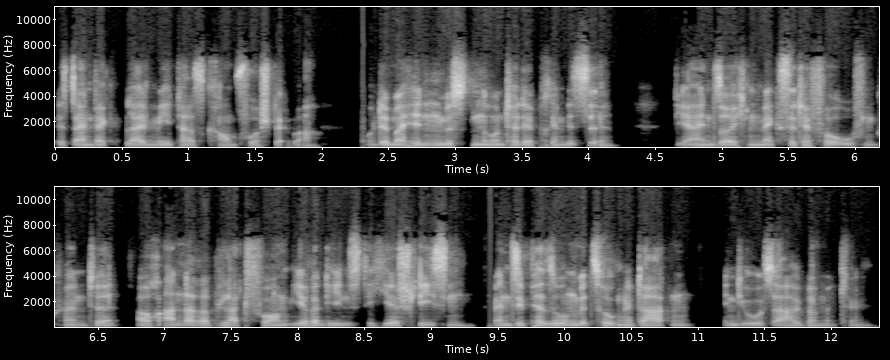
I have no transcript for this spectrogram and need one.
ist ein Wegbleiben Metas kaum vorstellbar. Und immerhin müssten unter der Prämisse, die einen solchen Maxit hervorrufen könnte, auch andere Plattformen ihre Dienste hier schließen, wenn sie personenbezogene Daten in die USA übermitteln.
